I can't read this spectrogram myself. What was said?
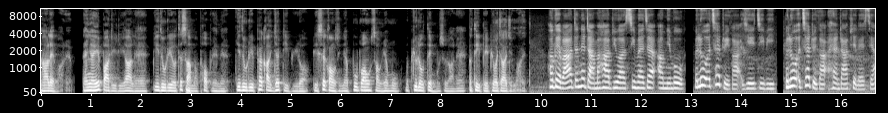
နားလည်ပါတယ်နိုင်ငံရေးပါတီတွေကလည်းပြည်သူတွေကိုတစ္ဆာမဖောက်ဘဲနဲ့ပြည်သူတွေဘက်ကရက်တီပြီးတော့ဒီစစ်ကောင်စီနဲ့ပူးပေါင်းဆောင်ရွက်မှုမပြုလုပ်သင့်ဘူးဆိုတာလည်းအသိပေးပြောကြားခြင်းပါတယ်ဟုတ်ကဲ့ပါတနစ်တာမဟာဗျူဟာစီမံချက်အောင်မြင်ဖို့ ဘလို့အချက်တွေကအရေးကြီးပြီးဘလို့အချက်တွေကအဟန်တာဖြစ်လဲဆရာ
